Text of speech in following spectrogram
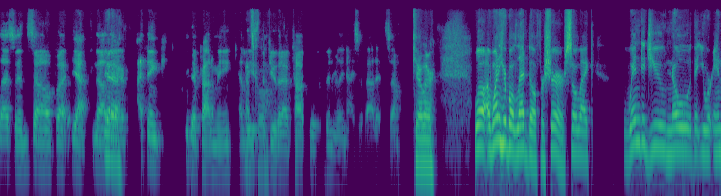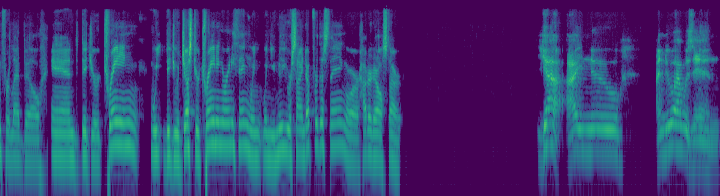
lesson. So, but yeah, no, yeah. I think they're proud of me. At That's least cool. the few that I've talked to have been really nice about it. So killer. Well, I want to hear about Leadville for sure. So, like, when did you know that you were in for Leadville, and did your training? We, did you adjust your training or anything when when you knew you were signed up for this thing, or how did it all start? Yeah, I knew, I knew I was in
